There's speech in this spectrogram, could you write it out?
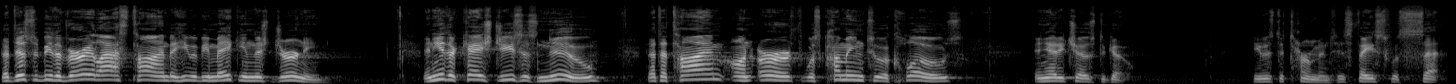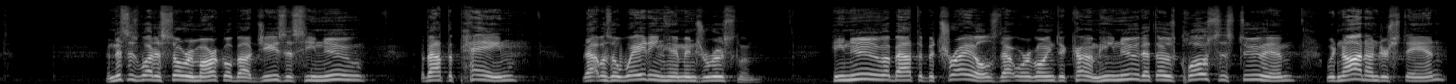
that this would be the very last time that he would be making this journey. In either case, Jesus knew that the time on earth was coming to a close, and yet he chose to go. He was determined, his face was set. And this is what is so remarkable about Jesus. He knew about the pain that was awaiting him in Jerusalem. He knew about the betrayals that were going to come. He knew that those closest to him would not understand,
